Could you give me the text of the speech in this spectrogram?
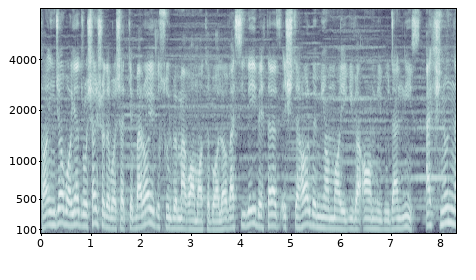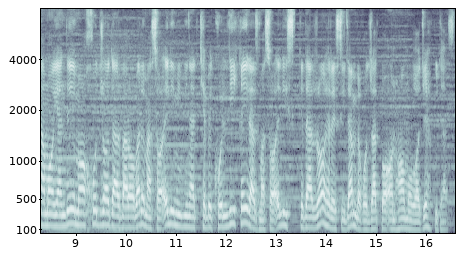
تا اینجا باید روشن شده باشد که برای وصول به مقامات بالا وسیله بهتر از اشتهار به میان مایگی و عامی بودن نیست. اکنون نماینده ما خود را در برابر مسائلی می‌بیند که به کلی غیر از مسائلی است که در راه رسیدن به قدرت با آنها مواجه بوده است.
